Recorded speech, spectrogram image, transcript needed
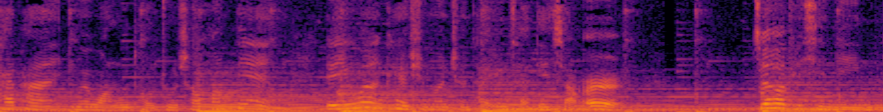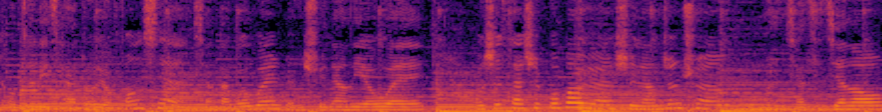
开盘，因为网络投注超方便。有疑问可以询问全台运彩店小二。最后提醒您，投资理财都有风险，想打微微，仍需量力而为。我是赛事播报员石梁真纯，我们下次见喽。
